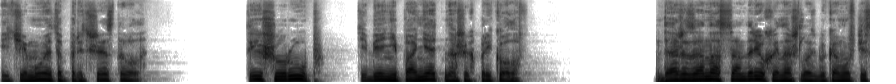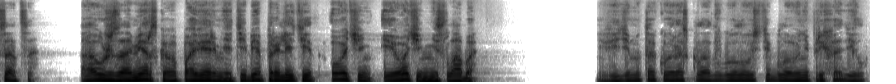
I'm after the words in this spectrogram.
и чему это предшествовало. Ты шуруп, тебе не понять наших приколов. Даже за нас с Андрюхой нашлось бы кому вписаться. А уж за мерзкого, поверь мне, тебе прилетит очень и очень неслабо. Видимо, такой расклад в голову Стеблова не приходил.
